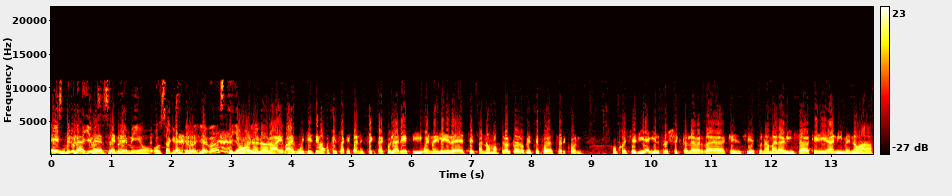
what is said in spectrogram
Un Espero que te placer lleves ese tener- premio. O sea, que si te lo llevas, te No, llamaré. no, no, no, hay, hay muchísimas piezas que están espectaculares y bueno, y la idea es esa, no mostrar todo lo que se puede hacer con, con joyería y el proyecto la verdad que en sí es una maravilla, que anime, ¿no? A,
